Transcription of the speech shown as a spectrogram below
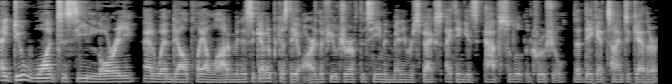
I do want to see Lauri and Wendell play a lot of minutes together because they are the future of the team in many respects. I think it's absolutely crucial that they get time together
